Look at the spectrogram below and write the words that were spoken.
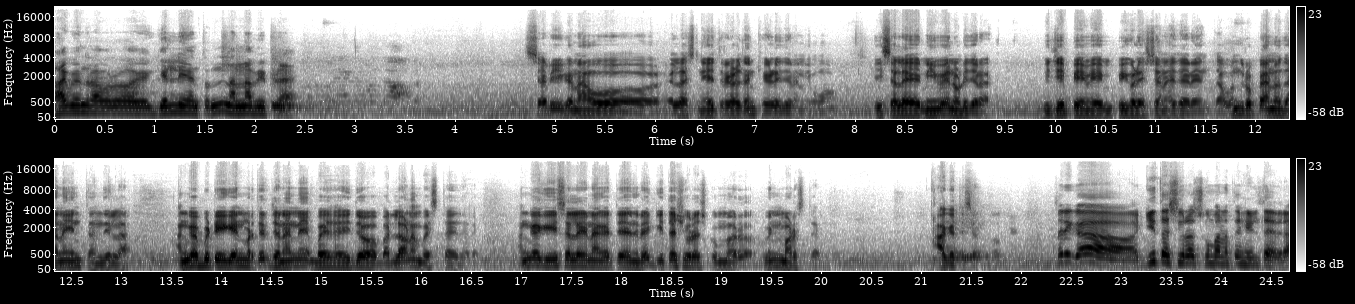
ರಾಘವೇಂದ್ರ ಅವರು ಗೆಲ್ಲಿ ಅಂತಂದು ನನ್ನ ಅಭಿಪ್ರಾಯ. ಸರ್, ಈಗ ನಾವು ಎಲ್ಲ ಸ್ನೇಹಿತರು ಹೇಳ್ದಂಗೆ ಕೇಳಿದ್ದೀರ ನೀವು? ಈ ಸಲ ನೀವೇ ನೋಡಿದ್ದೀರ? ಬಿ ಜೆ ಪಿ ಎಂ ಪಿಗಳು ಎಷ್ಟು ಜನ ಇದ್ದಾರೆ ಅಂತ. ಒಂದು ರೂಪಾಯಿ ಅನುದಾನ ಏನು ತಂದಿಲ್ಲ. ಹಂಗಾಗ್ಬಿಟ್ಟು ಈಗ ಏನು ಮಾಡ್ತೀರಿ? ಜನನೇ ಬಯ, ಇದು ಬದಲಾವಣೆ ಬಯಸ್ತಾ ಇದ್ದಾರೆ. ಹಂಗಾಗಿ ಈ ಸಲ ಏನಾಗುತ್ತೆ ಅಂದರೆ ಗೀತಾ ಶಿವರಾಜ್ ಕುಮಾರ್ ವಿನ್ ಮಾಡಿಸ್ತಾರೆ. ಆಗುತ್ತೆ ಸರ್. ಸರ್ ಈಗ ಗೀತಾ ಶಿವರಾಜ್ ಕುಮಾರ್ ಅಂತ ಹೇಳ್ತಾ ಇದ್ರ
